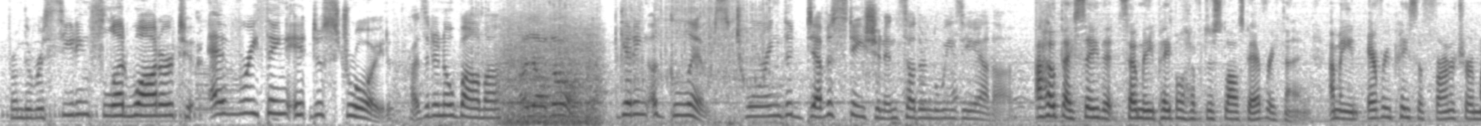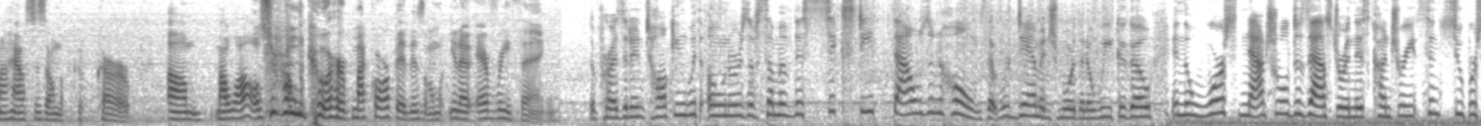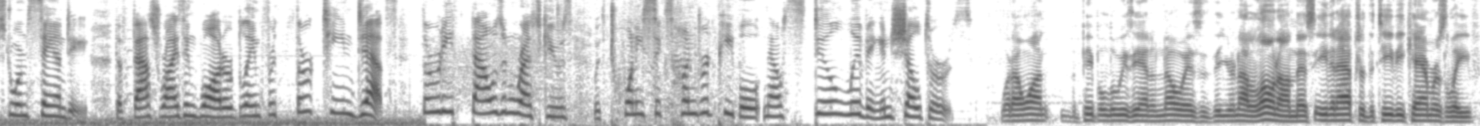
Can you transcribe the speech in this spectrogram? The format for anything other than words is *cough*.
From the receding floodwater to everything it destroyed, President Obama How y'all doing? getting a glimpse touring the devastation in southern Louisiana. I hope they see that so many people have just lost everything. I mean, every piece of furniture in my house is on the curb. Um, my walls *laughs* are on the curb. My carpet is on, you know, everything. The president talking with owners of some of the 60,000 homes that were damaged more than a week ago in the worst natural disaster in this country since Superstorm Sandy. The fast rising water blamed for 13 deaths, 30,000 rescues, with 2,600 people now still living in shelters. What I want the people of Louisiana to know is that you're not alone on this, even after the TV cameras leave.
